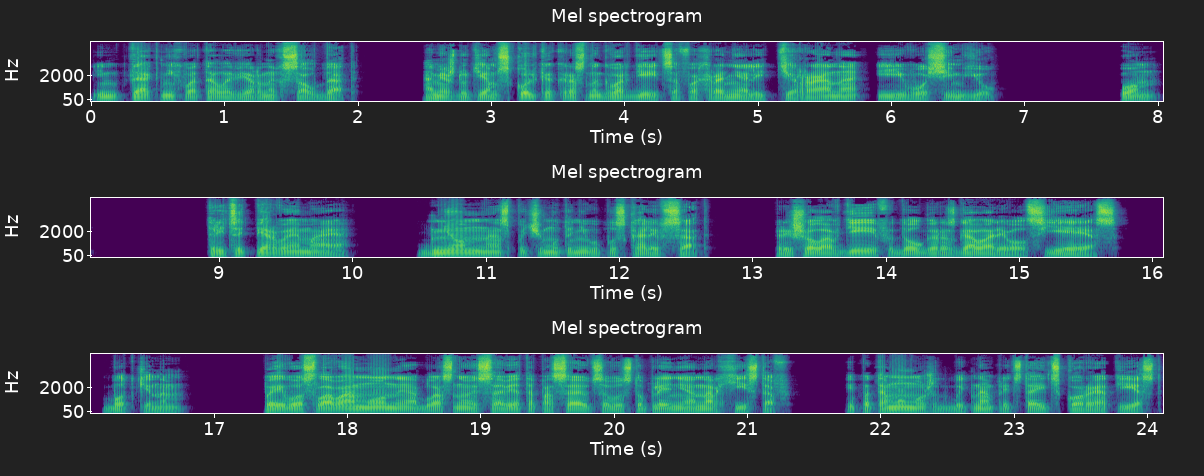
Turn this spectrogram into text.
Им так не хватало верных солдат, а между тем, сколько красногвардейцев охраняли тирана и его семью. Он. 31 мая. Днем нас почему-то не выпускали в сад. Пришел Авдеев и долго разговаривал с ЕС, Боткиным. По его словам, он и областной совет опасаются выступления анархистов, и потому, может быть, нам предстоит скорый отъезд,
